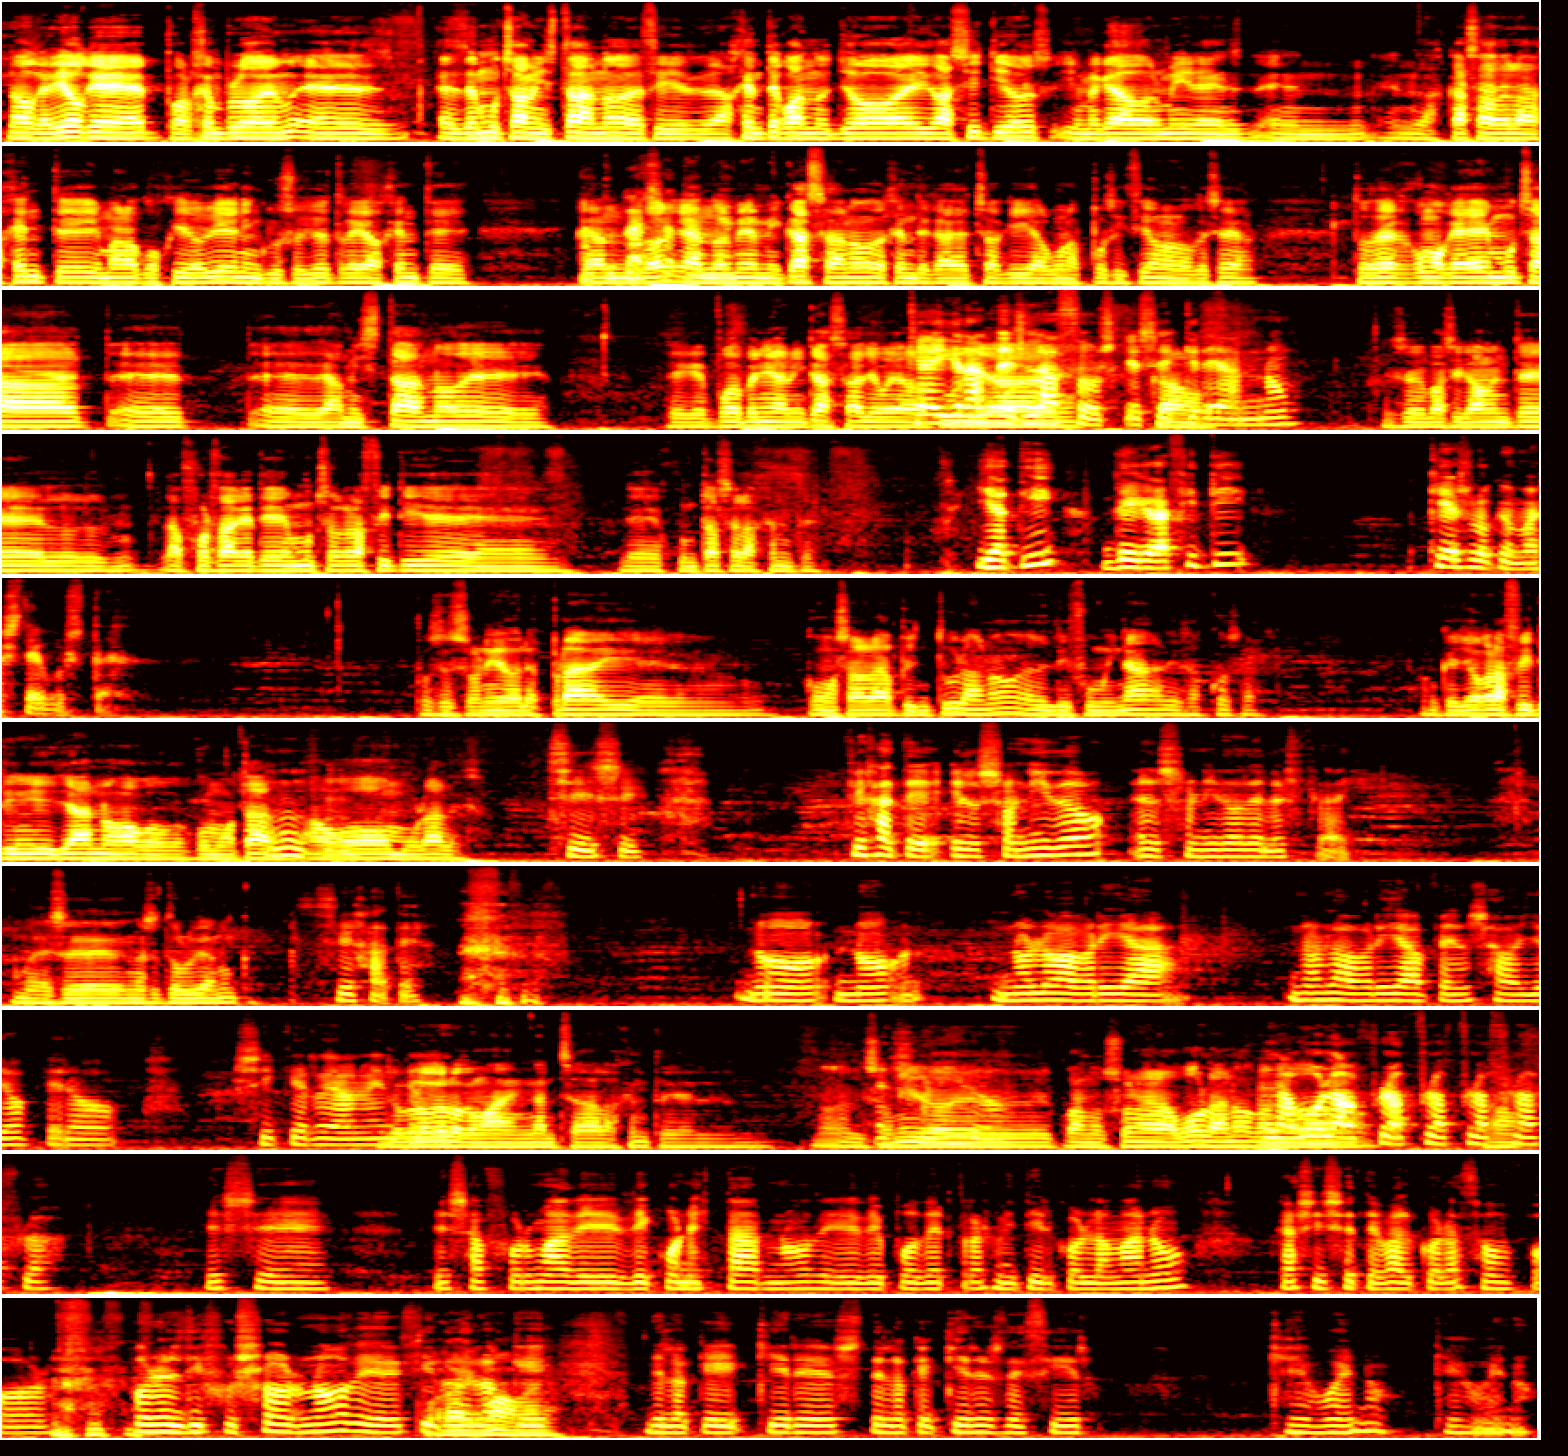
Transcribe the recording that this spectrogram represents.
No, que digo que, por ejemplo, em- es, es de mucha amistad, ¿no? Es decir, la gente cuando yo he ido a sitios y me he quedado a dormir en, en- en las casas de la gente y me han acogido bien, incluso yo he traído a gente que han, han dormido en mi casa, ¿no? De gente que ha hecho aquí alguna exposición o lo que sea. Entonces, como que hay mucha eh, eh, amistad, ¿no? De, de que puedes venir a mi casa, yo voy a la que hay tuya, grandes lazos que se claro. crean, ¿no? Eso es básicamente el- la fuerza que tiene mucho el graffiti de, de juntarse la gente. Y a ti, de graffiti, ¿qué es lo que más te gusta? Pues el sonido del spray, el- cómo sale la pintura, ¿no? El difuminar y esas cosas. Aunque yo graffiti ya no hago como tal, Ujú. hago murales. Sí, sí. Fíjate, el sonido, el sonido del spray. Hombre, ese no se te olvida nunca. Fíjate. No, no, no lo habría, no lo habría pensado yo, pero sí que realmente. Yo creo que es lo que más engancha a la gente, el, ¿no? el sonido, sonido. el- cuando suena la bola, ¿no? la bola, fla, fla, fla, Ah. fla, fla. Ese, esa forma de, de conectar, ¿no? De, de poder transmitir con la mano. Casi se te va el corazón por, por el difusor, ¿no? De decir de lo que, de lo que quieres, de lo que quieres decir. Qué bueno, qué bueno.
